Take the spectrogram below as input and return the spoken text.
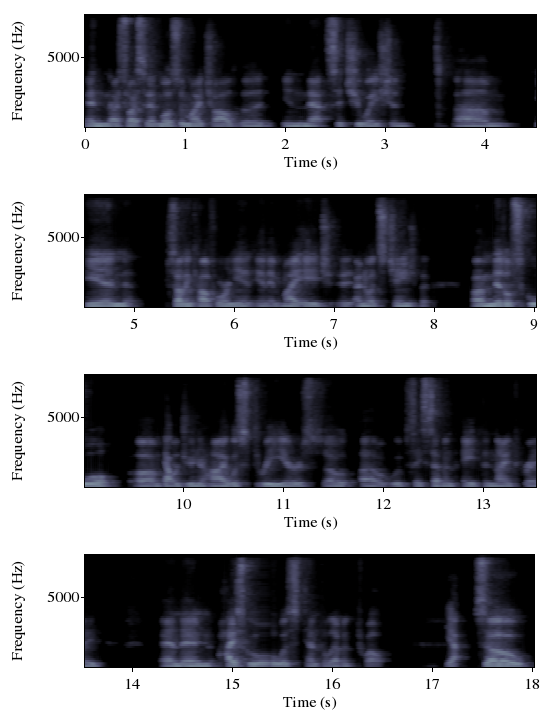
and so I spent most of my childhood in that situation um, in Southern California. And at my age, I know it's changed, but Uh, middle school um, Yep. or junior high was three years. So uh, we would say seventh, eighth, and ninth grade. And then high school was 10th, 11th, 12th. Yeah. So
